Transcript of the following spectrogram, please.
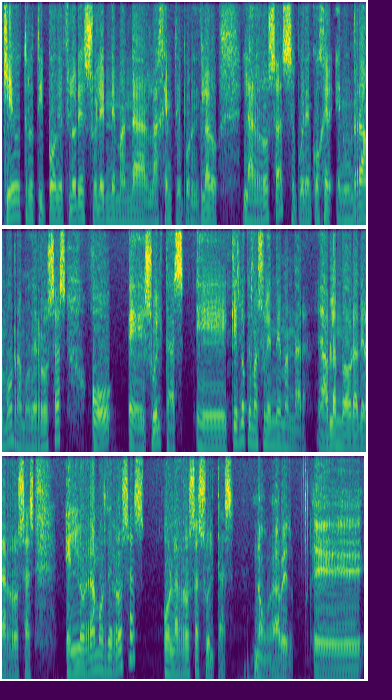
¿Qué otro tipo de flores suelen demandar la gente? Porque claro, las rosas se pueden coger en un ramo, ramo de rosas, o eh, sueltas. Eh, ¿Qué es lo que más suelen demandar? Hablando ahora de las rosas, ¿en los ramos de rosas o las rosas sueltas? No, a ver, eh,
